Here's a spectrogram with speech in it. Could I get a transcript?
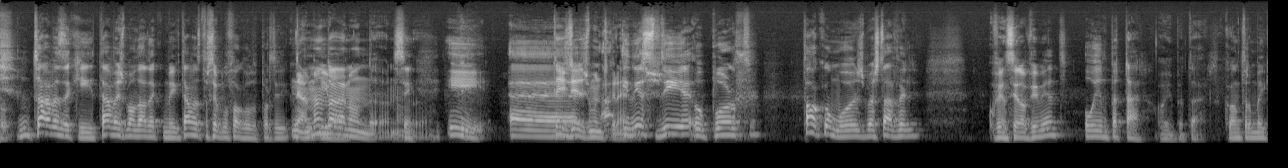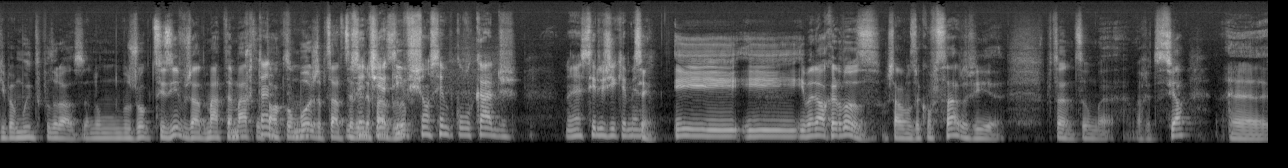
sucedeu? Estavas aqui, estavas maldade comigo, estavas a torcer pelo Foco do Porto. e- Não, bem. não não Sim. E, eh, Tens dedos muito ah, grandes. E nesse dia, o Porto, tal como hoje, bastava-lhe vencer, obviamente, ou empatar. Ou empatar. Contra uma equipa muito poderosa. Num, num jogo decisivo, já de mata-mata, tal como hoje, apesar de Os ser ainda fase de adjetivos são sempre colocados não é? cirurgicamente. Sim. E, e, e Manuel Cardoso, estávamos a conversar via, portanto, uma, uma rede social. eh,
